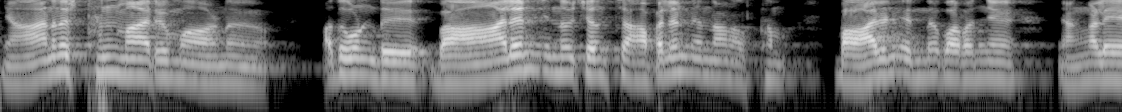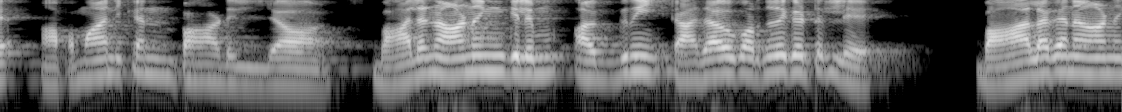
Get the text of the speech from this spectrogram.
ജ്ഞാനനിഷ്ഠന്മാരുമാണ്. അതുകൊണ്ട് ബാലൻ എന്ന് വെച്ചാൽ ചാപലൻ എന്നാണ് അർത്ഥം. ബാലൻ എന്ന് പറഞ്ഞ് ഞങ്ങളെ അപമാനിക്കാൻ പാടില്ല. ബാലനാണെങ്കിലും അഗ്നി രാജാവ് പറഞ്ഞത് കേട്ടില്ലേ? ബാലകനാണ്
